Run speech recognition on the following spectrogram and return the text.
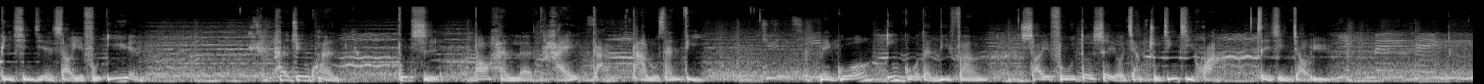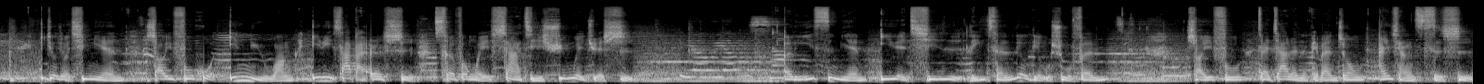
并新建邵逸夫医院。他的捐款不止包含了海港大陆三地。美国、英国等地方，邵逸夫都设有奖助金计划，振兴教育。一九九七年，邵逸夫获英女王伊丽莎白二世册封为下级勋位爵士。二零一四年一月七日凌晨六点五十五分，邵逸夫在家人的陪伴中安详辞世，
